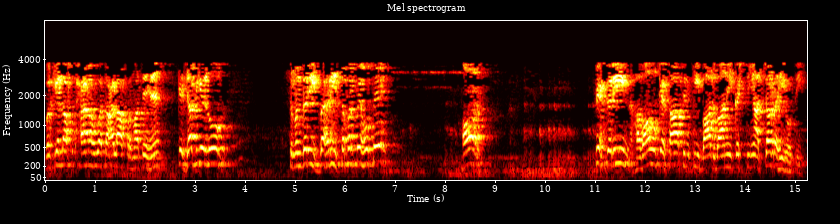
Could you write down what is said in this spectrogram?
بلکہ اللہ سبحانہ ہوا تعالیٰ فرماتے ہیں کہ جب یہ لوگ سمندری بحری سفر پہ ہوتے اور بہترین ہواؤں کے ساتھ ان کی بادبانی کشتیاں چل رہی ہوتی،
